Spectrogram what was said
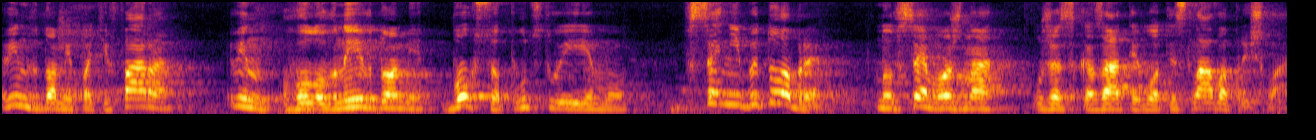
Він в домі Патіфара, він головний в домі, Бог сопутствує йому. Все ніби добре. Ну, все можна уже сказати, от і слава прийшла.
